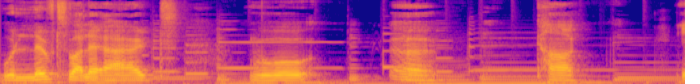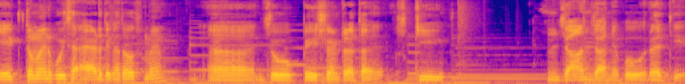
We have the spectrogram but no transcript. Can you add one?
वो लिफ्ट्स वाले एड्स वो आ, हाँ। एक तो मैंने कोई सा ऐड देखा था उसमें आ, जो पेशेंट रहता है उसकी जान जाने को रहती है।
